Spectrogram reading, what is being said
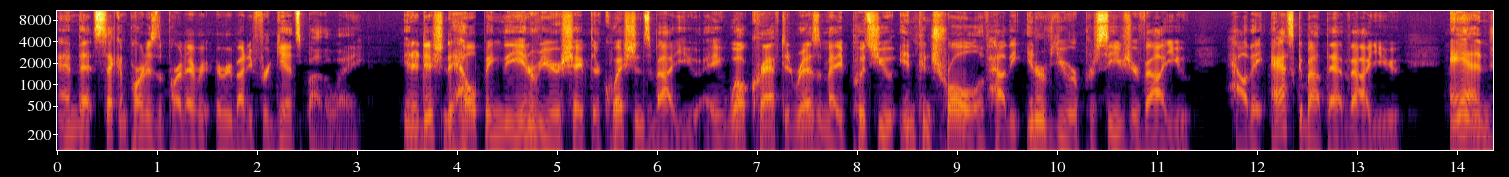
And that second part is the part every, everybody forgets, by the way. In addition to helping the interviewer shape their questions about you, a well crafted resume puts you in control of how the interviewer perceives your value, how they ask about that value, and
